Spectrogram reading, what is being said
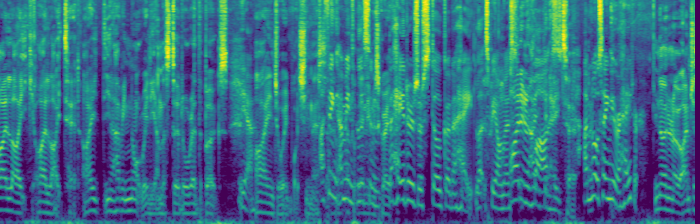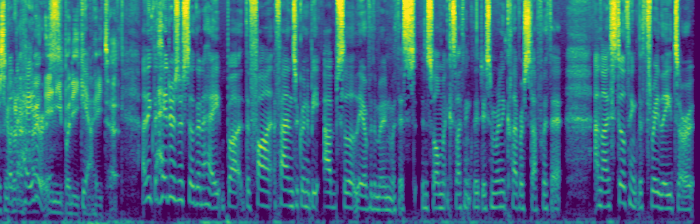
I like I liked it. I you know having not really understood or read the books, Yeah. I enjoyed watching this. I think. um, I mean, ending listen. The haters are still going to hate. Let's be honest. I don't know how you can hate it. I'm not saying you're a hater. no, no, no. I'm just saying But I don't know haters- how anybody can yeah. hate it. I think the haters are still going to hate, but the fa- fans are going to be absolutely over the moon with this installment because I think they do some really clever stuff with it, and I still think the three leads are,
